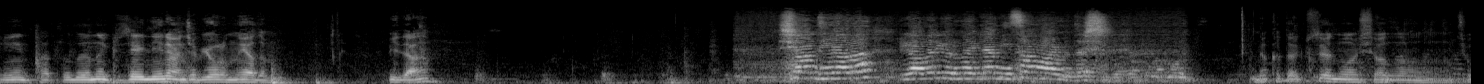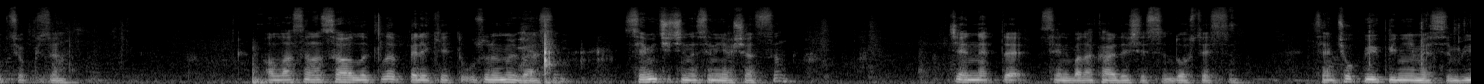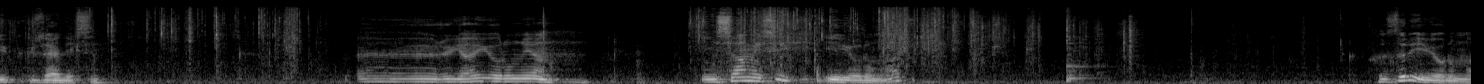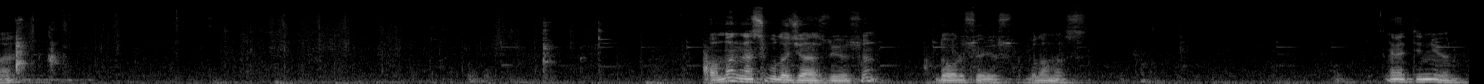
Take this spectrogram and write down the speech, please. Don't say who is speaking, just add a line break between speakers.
Senin tatlılığını, güzelliğini önce bir yorumlayalım. Bir daha.
Şu an dünyada rüyaları yorumlayabilen bir insan var mıdır?
Ne kadar güzel maşallah. Çok çok güzel. Allah sana sağlıklı, bereketli, uzun ömür versin. Sevinç içinde seni yaşatsın. Cennette seni bana kardeş etsin, dost etsin. Sen çok büyük bir nimetsin, büyük bir güzelliksin. Ee, rüyayı yorumlayan İsa Mesih iyi yorumlar. Hızır iyi yorumlar. Ama nasıl bulacağız diyorsun. Doğru söylüyorsun. Bulamazsın. Evet dinliyorum.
